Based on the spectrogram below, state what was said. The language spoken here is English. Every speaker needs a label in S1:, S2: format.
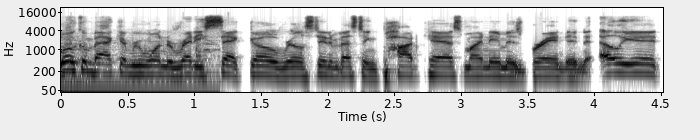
S1: Welcome back, everyone, to Ready, Set, Go Real Estate Investing Podcast. My name is Brandon Elliott.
